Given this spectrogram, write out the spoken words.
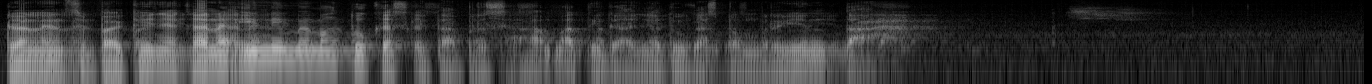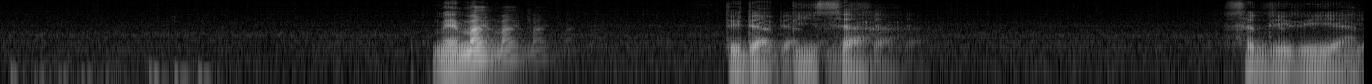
dan lain sebagainya. Karena ini memang tugas kita bersama, tidak hanya tugas pemerintah. Memang tidak bisa sendirian.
